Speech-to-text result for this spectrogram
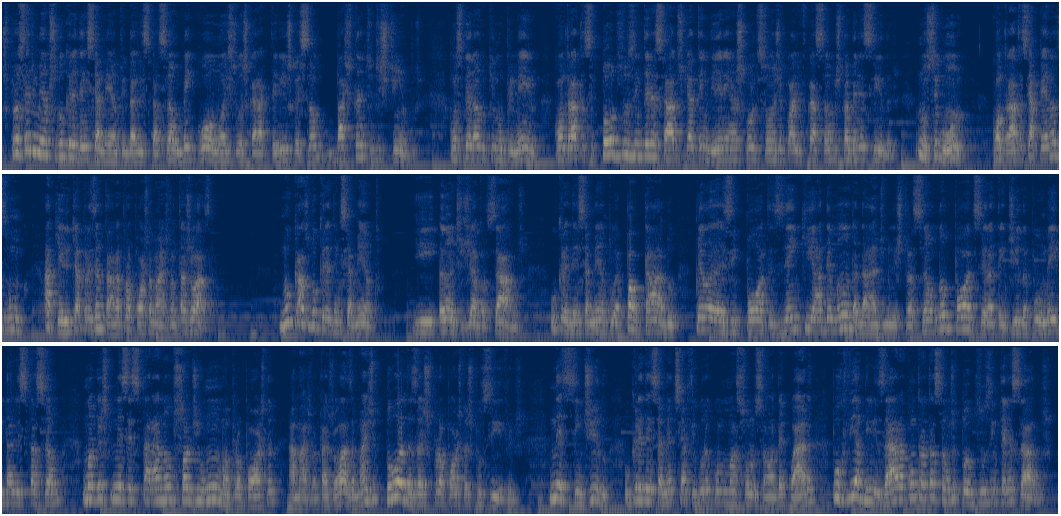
Os procedimentos do credenciamento e da licitação, bem como as suas características, são bastante distintos, considerando que no primeiro contrata-se todos os interessados que atenderem às condições de qualificação estabelecidas. No segundo, contrata-se apenas um, aquele que apresentar a proposta mais vantajosa. No caso do credenciamento, e antes de avançarmos, o credenciamento é pautado pelas hipóteses em que a demanda da administração não pode ser atendida por meio da licitação, uma vez que necessitará não só de uma proposta, a mais vantajosa, mas de todas as propostas possíveis. Nesse sentido, o credenciamento se afigura como uma solução adequada por viabilizar a contratação de todos os interessados.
